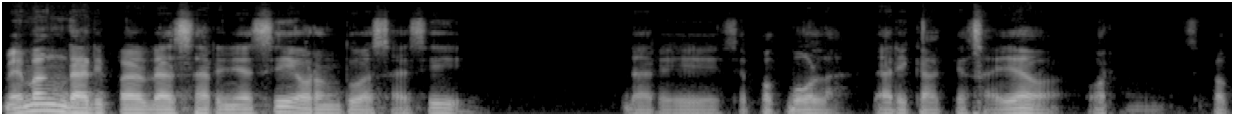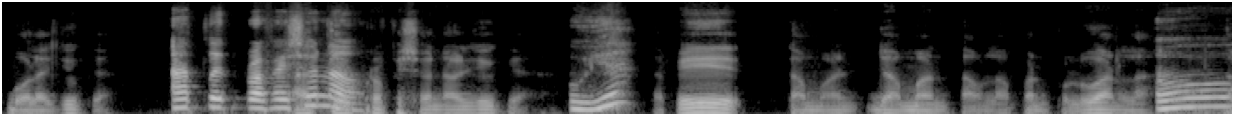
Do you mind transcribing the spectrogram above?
Memang dari pada dasarnya sih orang tua saya sih dari sepak bola. Dari kakek saya orang sepak bola juga. Atlet profesional Atlet profesional juga. oh ya Tapi zaman zaman tahun 80-an lah. oh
